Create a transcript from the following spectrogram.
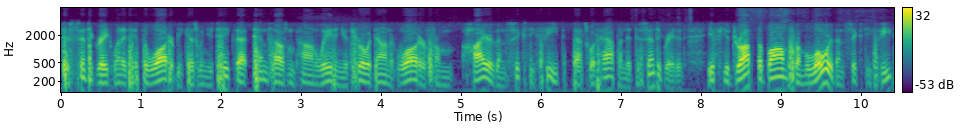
disintegrate when it hit the water because when you take that 10,000 pound weight and you throw it down at water from higher than 60 feet, that's what happened. It disintegrated. If you drop the bomb from lower than 60 feet,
